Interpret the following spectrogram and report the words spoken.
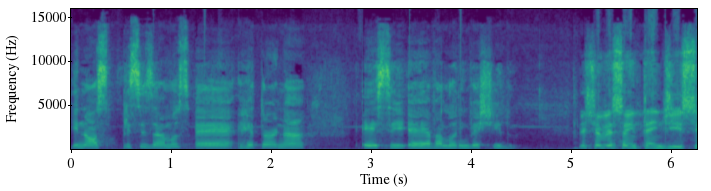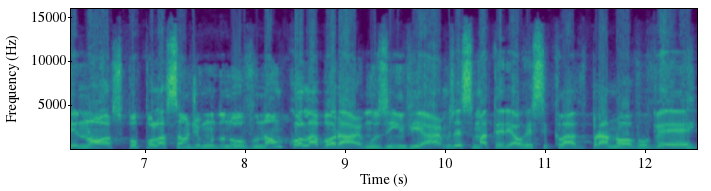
e nós precisamos é, retornar esse é, valor investido. Deixa eu ver se eu entendi. Se nós, população de Mundo Novo, não colaborarmos e enviarmos esse material reciclável para a nova UVR,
